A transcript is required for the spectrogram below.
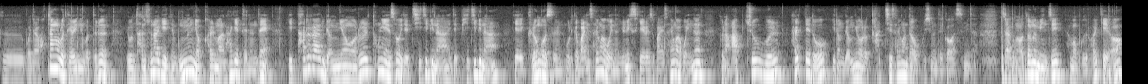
그 뭐냐 확장으로 되어 있는 것들은 이건 단순하게 이제 묶는 역할만 하게 되는데 이 타르라는 명령어를 통해서 이제 지집이나 이제 비집이나 예, 그런 것을 우리가 많이 사용하고 있는 유닉스 계열에서 많이 사용하고 있는 그런 압축을 할 때도 이런 명령어를 같이 사용한다고 보시면 될 것 같습니다. 자, 그러면 어떤 의미인지 한번 보도록 할게요.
